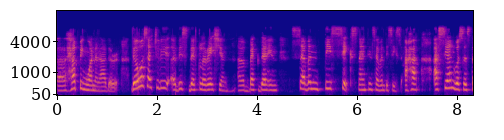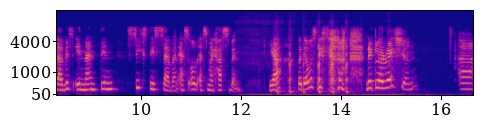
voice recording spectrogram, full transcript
uh, helping one another. There was actually uh, this declaration uh, back then in 76, 1976. ASEAN was established in 1967, as old as my husband. Yeah, but there was this declaration uh,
